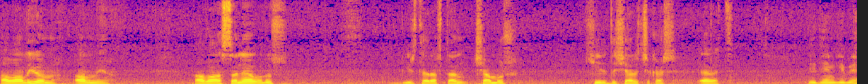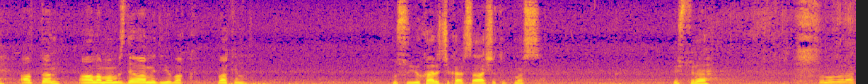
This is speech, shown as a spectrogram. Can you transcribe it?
hava alıyor mu? Almıyor. Hava alsa ne olur? Bir taraftan çamur, kil dışarı çıkar. Evet. Dediğim gibi alttan ağlamamız devam ediyor. Bak, bakın. Bu su yukarı çıkarsa aşı tutmaz. Üstüne son olarak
